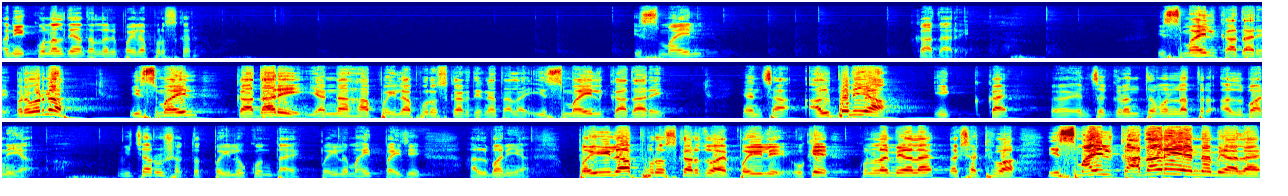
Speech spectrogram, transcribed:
आणि कोणाला देण्यात आला रे पहिला पुरस्कार? इस्माईल कादारे. इस्माईल कादारे. बरोबर ना? इस्माईल कादारे यांना हा पहिला पुरस्कार देण्यात आला इस्माईल कादारे. यांचा अल्बनिया एक काय? यांचा ग्रंथ म्हणला तर अल्बानिया. विचारू शकतात पहिलं कोणतं आहे? पहिलं माहीत पाहिजे अल्बानिया. पहिला पुरस्कार जो आहे पहिले ओके? कोणाला मिळालाय? लक्षात ठेवा. इस्माईल कादारे यांना मिळालाय.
